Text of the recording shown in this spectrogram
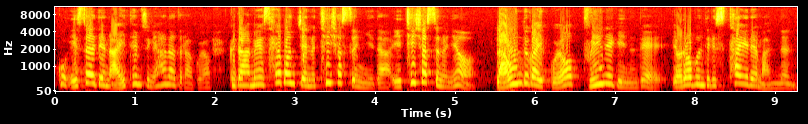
꼭 있어야 되는 아이템 중에 하나더라고요. 그 다음에 세 번째는 티셔츠입니다. 이 티셔츠는요, 라운드가 있고요, 브이넥이 있는데 여러분들이 스타일에 맞는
